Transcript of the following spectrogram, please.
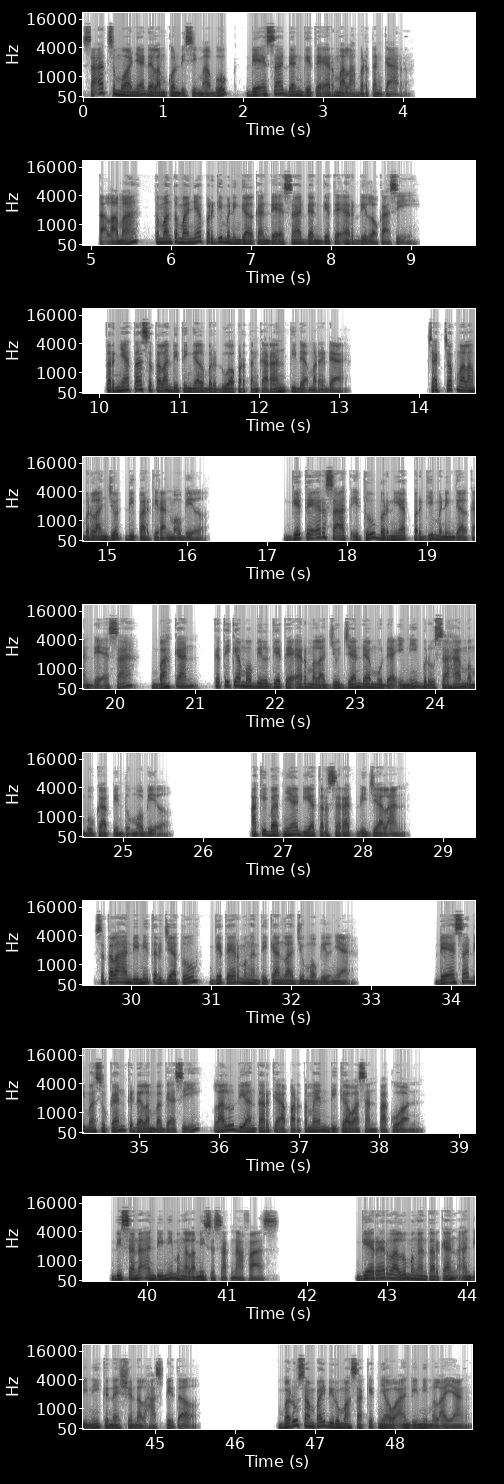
Saat semuanya dalam kondisi mabuk, Desa dan GTR malah bertengkar. Tak lama, teman-temannya pergi meninggalkan desa dan GTR di lokasi. Ternyata setelah ditinggal berdua pertengkaran tidak mereda. Cekcok malah berlanjut di parkiran mobil. GTR saat itu berniat pergi meninggalkan desa, bahkan, ketika mobil GTR melaju janda muda ini berusaha membuka pintu mobil. Akibatnya dia terseret di jalan. Setelah Andini terjatuh, GTR menghentikan laju mobilnya. DSA dimasukkan ke dalam bagasi, lalu diantar ke apartemen di kawasan Pakuwon. Di sana Andini mengalami sesak nafas. Gerer lalu mengantarkan Andini ke National Hospital. Baru sampai di rumah sakit nyawa Andini melayang.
